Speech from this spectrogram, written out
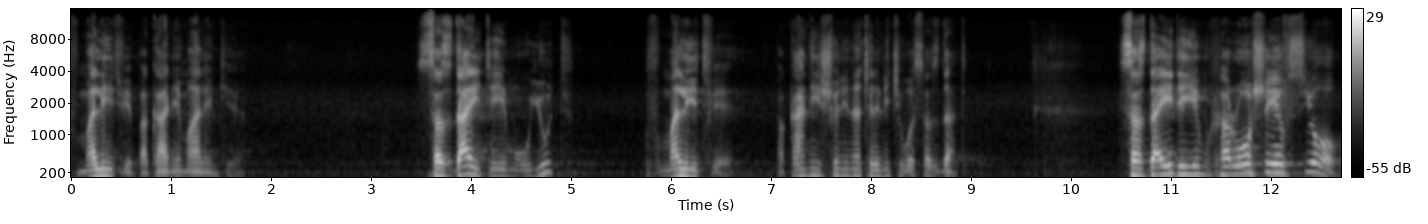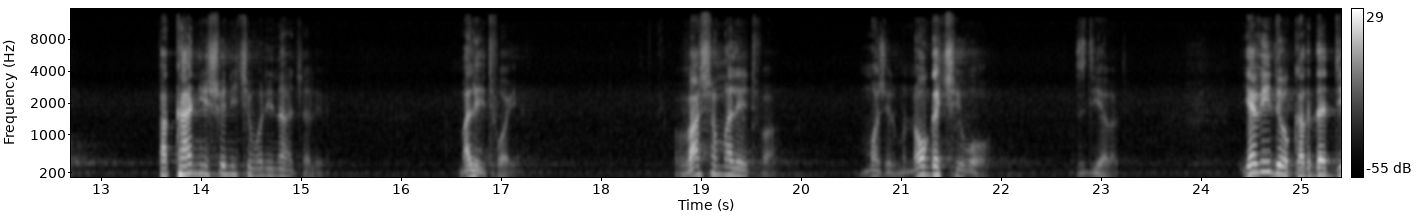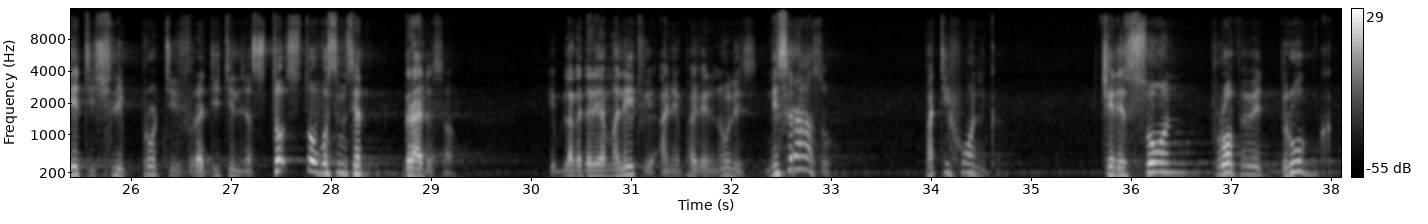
в молитве, пока они маленькие. Создайте им уют в молитве, пока они еще не начали ничего создать. Создайте им хорошее все, пока они еще ничего не начали. Молитвой. Ваша молитва может много чего сделать. Я видел, когда дети шли против родителей на 100, 180 градусов. И благодаря молитве они повернулись не сразу, потихоньку. Через сон, проповедь, друг,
